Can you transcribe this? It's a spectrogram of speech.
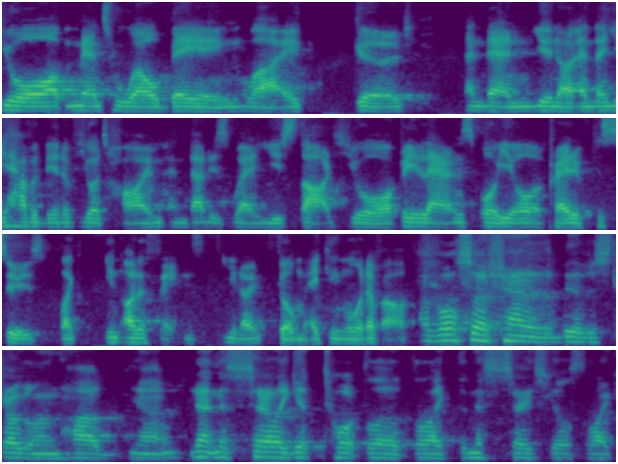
your mental well-being like good and then you know and then you have a bit of your time and that is when you start your freelance or your creative pursuits like in other things you know filmmaking or whatever. I've also found it a bit of a struggle and hard you know you don't necessarily get taught the, the like the necessary skills to like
